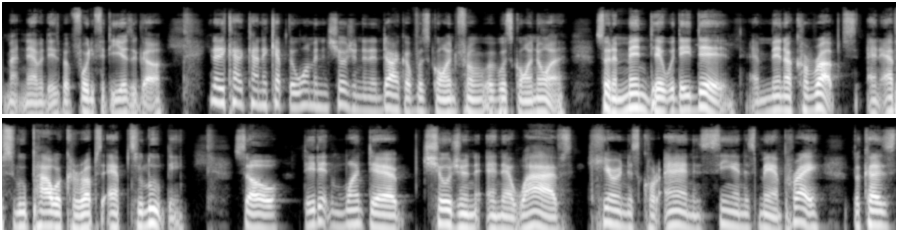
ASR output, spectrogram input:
not nowadays but 40 50 years ago. You know they kind of, kept the women and children in the dark of what's going from what's going on. So the men did what they did and men are corrupt and absolute power corrupts absolutely. So they didn't want their children and their wives hearing this quran and seeing this man pray because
